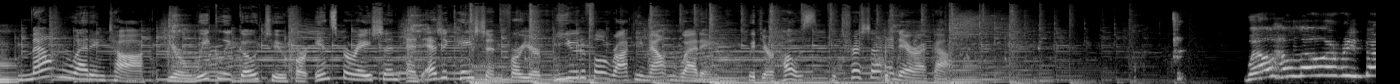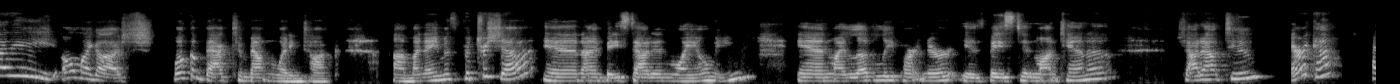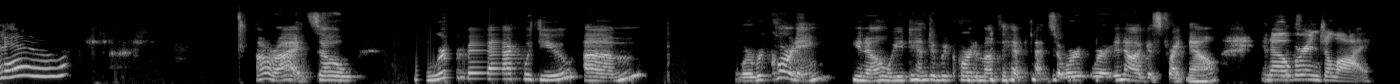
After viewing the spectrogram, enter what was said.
Mountain Wedding Talk, your weekly go to for inspiration and education for your beautiful Rocky Mountain wedding, with your hosts, Patricia and Erica. Well, hello, everybody. Oh my gosh. Welcome back to Mountain Wedding Talk. Um, my name is Patricia, and I'm based out in Wyoming. And my lovely partner is based in Montana. Shout out to Erica. Hello. All right. So we're back with you. Um, we're recording. You know, we tend to record a month ahead of time. So we're, we're in August right now. No, we're in July.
